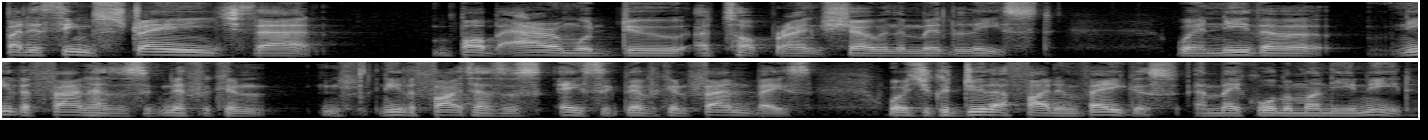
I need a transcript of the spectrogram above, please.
But it seems strange that Bob Arum would do a top ranked show in the Middle East where neither neither fan has a significant neither fighter has a, a significant fan base. Whereas you could do that fight in Vegas and make all the money you need.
